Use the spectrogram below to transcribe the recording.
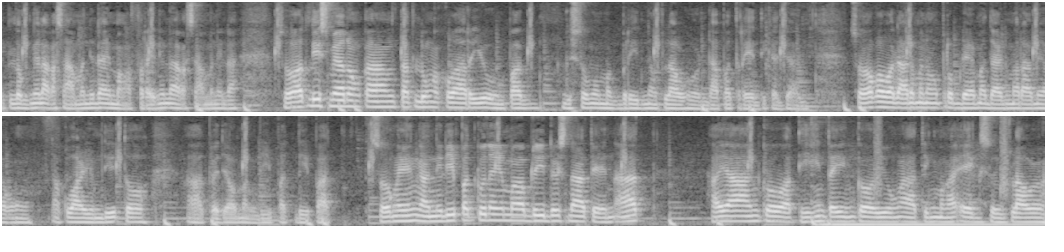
itlog nila kasama nila, yung mga fry nila kasama nila. So at least meron kang tatlong aquarium pag gusto mo mag-breed ng flower dapat ready ka dyan. So ako wala naman akong problema dahil marami akong aquarium dito at pwede akong maglipat-lipat. So ngayon nga, nilipat ko na yung mga breeders natin at hayaan ko at hihintayin ko yung ating mga eggs, yung flower,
